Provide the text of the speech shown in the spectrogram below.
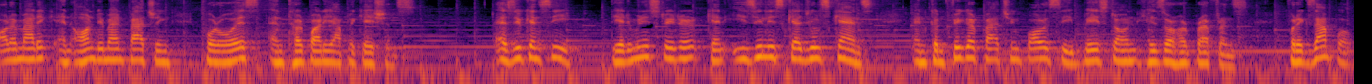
automatic and on-demand patching for OS and third-party applications. As you can see, the administrator can easily schedule scans and configure patching policy based on his or her preference. For example,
